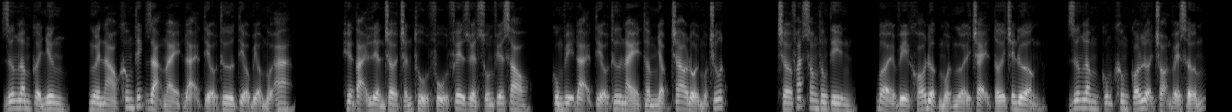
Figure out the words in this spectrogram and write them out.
Dương lâm cười nhưng người nào không thích dạng này đại tiểu thư tiểu biểu muội a? Hiện tại liền chờ trấn thủ phủ phê duyệt xuống phía sau, cùng vị đại tiểu thư này thâm nhập trao đổi một chút. Chờ phát xong thông tin, bởi vì khó được một người chạy tới trên đường, dương lâm cũng không có lựa chọn về sớm,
